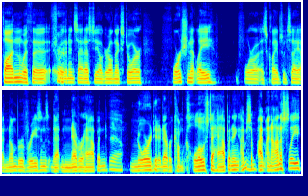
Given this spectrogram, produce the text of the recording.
fun with a Sure. with an inside STL girl next door. Fortunately, for as Claves would say, a number of reasons that never happened yeah, nor did it ever come close to happening. I'm, Mm-hmm. I'm and honestly,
